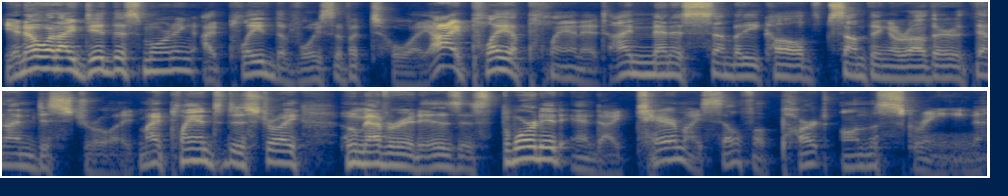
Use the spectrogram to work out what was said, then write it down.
you know what I did this morning? I played the voice of a toy. I play a planet. I menace somebody called something or other, then I'm destroyed. My plan to destroy whomever it is is thwarted, and I tear myself apart on the screen.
